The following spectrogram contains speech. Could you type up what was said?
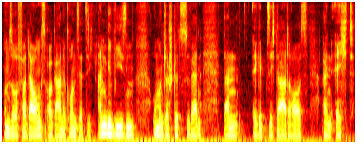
unsere Verdauungsorgane grundsätzlich angewiesen, um unterstützt zu werden, dann ergibt sich daraus ein echt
